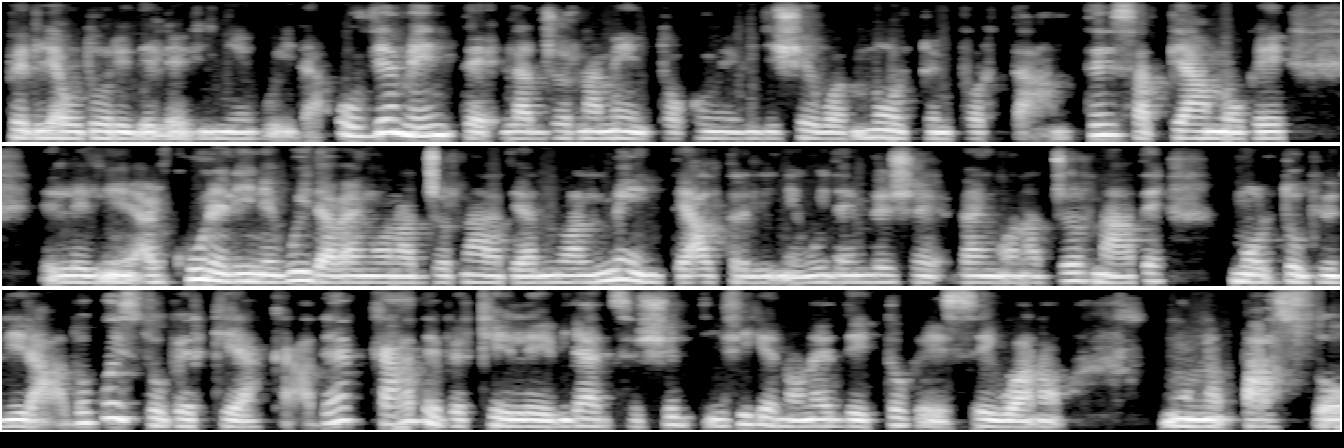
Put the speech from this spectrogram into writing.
per gli autori delle linee guida. Ovviamente l'aggiornamento, come vi dicevo, è molto importante, sappiamo che le, alcune linee guida vengono aggiornate annualmente, altre linee guida invece vengono aggiornate molto più di rado. Questo perché accade? Accade perché le evidenze scientifiche non è detto che seguano un passo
